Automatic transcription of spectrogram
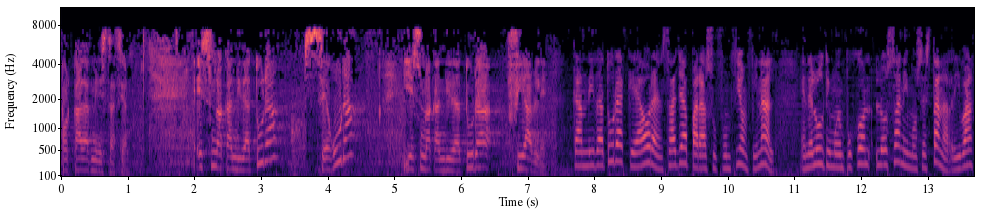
por cada administración. Es una candidatura segura y es una candidatura fiable. Candidatura que ahora ensaya para su función final en el último empujón, los ánimos están arriba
